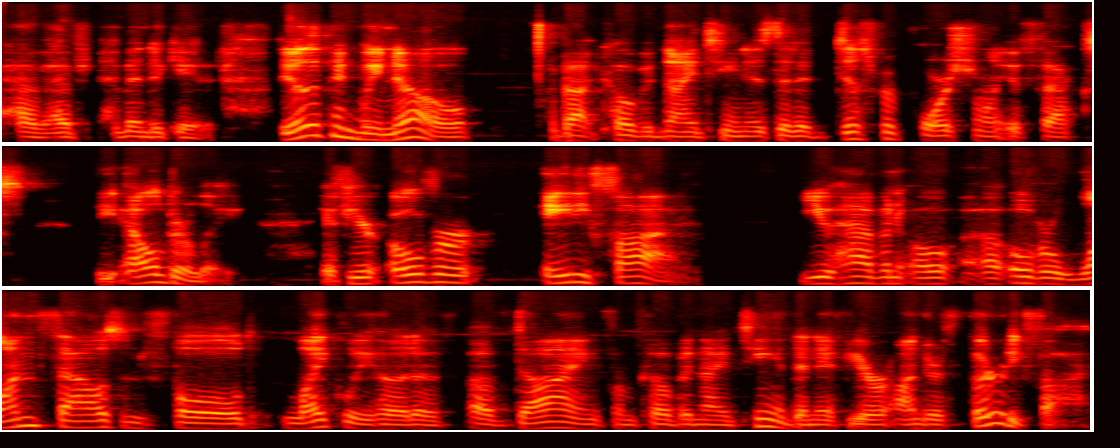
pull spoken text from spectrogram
have, have, have indicated. The other thing we know about COVID-19 is that it disproportionately affects the elderly. If you're over 85, you have an uh, over 1,000 fold likelihood of, of dying from COVID 19 than if you're under 35.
